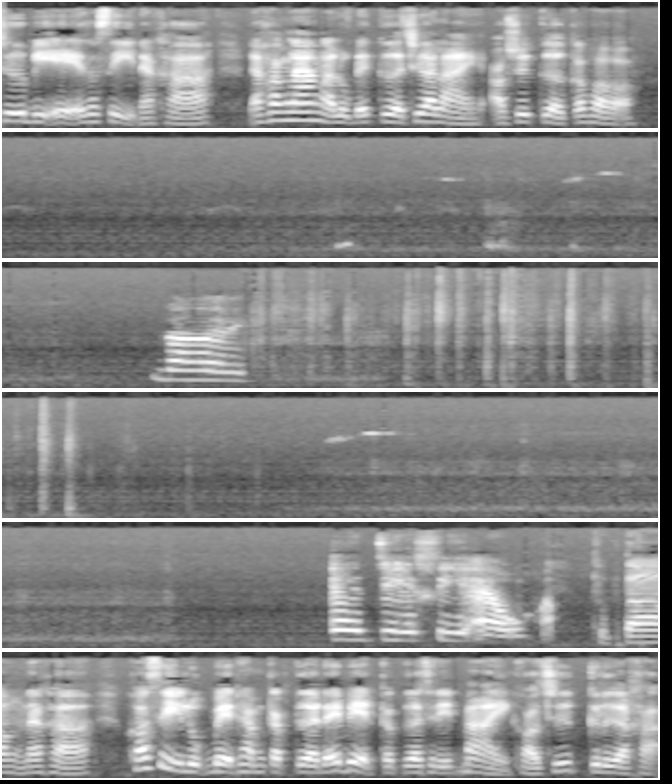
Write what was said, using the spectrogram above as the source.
ชื่อ BAS4 นะคะ แล้วข้างล่างล่ะลูกได้เกลือชื่ออะไร เอาชื่อเกลือก็พอ ได้ AgCl ค่ะ ถูกต้องนะคะ ข้อ4ลูกเบสทำกับเกลือได้เบสกับเกลือชนิดใหม่ ขอชื่อเกลือค่ะ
